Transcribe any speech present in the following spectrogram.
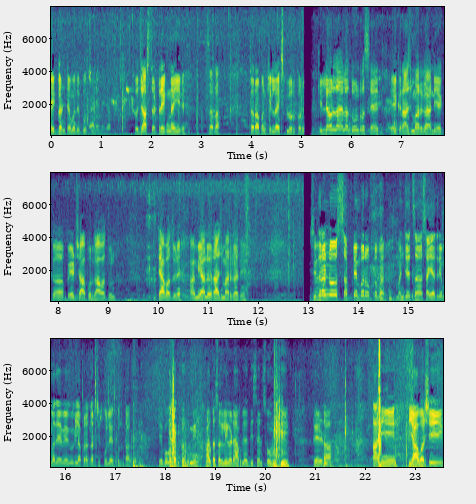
एक घंट्यामध्ये पोहोचू. सो जास्त ट्रेक नाही आहे चला तर आपण किल्ला एक्सप्लोअर करू. किल्ल्यावर जायला दोन रस्ते आहेत. एक राजमार्ग आणि एक पेठ शहापूर गावातून. त्या बाजूने आम्ही आलो राजमार्गाने मित्रांनो सप्टेंबर ऑक्टोबर म्हणजेच सह्याद्रीमध्ये वेगवेगळ्या प्रकारची फुले फुलतात. हे बघू शकता तुम्ही आता सगळीकडे आपल्याला दिसेल सोनकी तेरडा आणि यावर्षी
